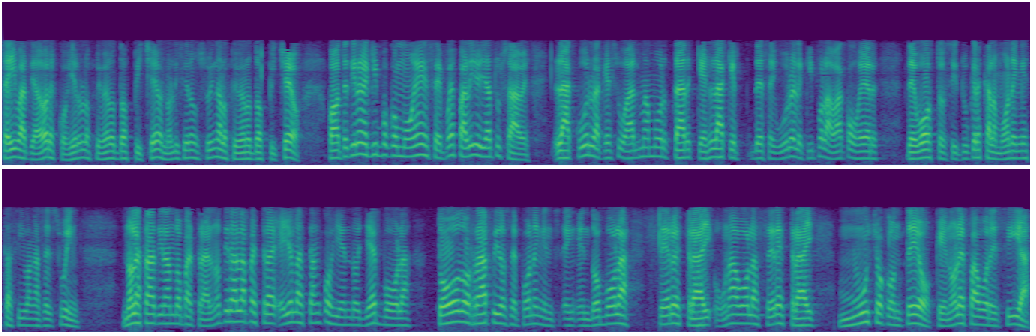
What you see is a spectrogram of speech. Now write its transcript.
seis bateadores cogieron los primeros dos picheos, no le hicieron swing a los primeros dos picheos. Cuando usted tiene un equipo como ese, pues Palillo ya tú sabes, la curva que es su arma mortal, que es la que de seguro el equipo la va a coger de Boston, si tú crees que a lo mejor en esta sí van a hacer swing, no la estaba tirando para atrás, no tirarla para atrás, ellos la están cogiendo, jet bola, todos rápido se ponen en, en dos bolas cero strike o una bola cero strike, mucho conteo que no les favorecía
